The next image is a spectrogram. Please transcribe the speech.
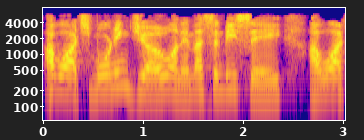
I watch Morning Joe on MSNBC. I watch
